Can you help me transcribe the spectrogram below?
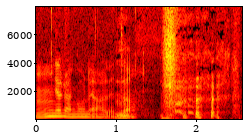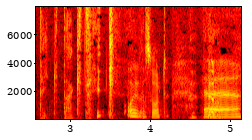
Mm, jag rangordnar jag har lite. Mm. tick, tack, tick. Oj, vad svårt. ja. eh,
